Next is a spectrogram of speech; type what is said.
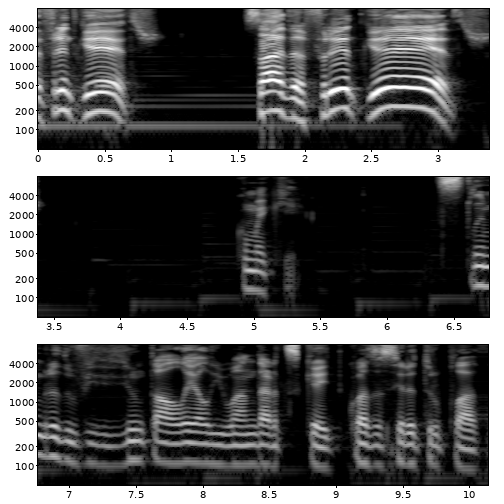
da frente, Guedes! Sai da frente, Guedes! Como é que é? Se lembra do vídeo de um tal Hélio a andar de skate quase a ser atropelado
